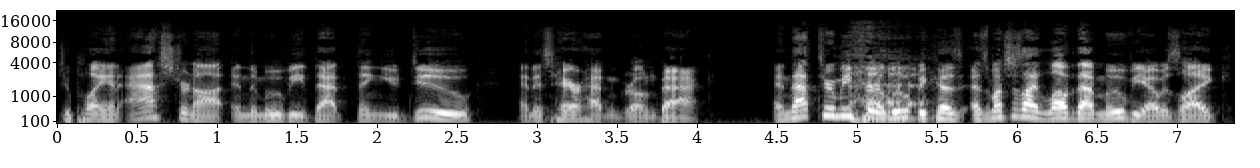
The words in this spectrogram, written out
to play an astronaut in the movie That Thing You Do, and his hair hadn't grown back. And that threw me for a loop because, as much as I love that movie, I was like,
